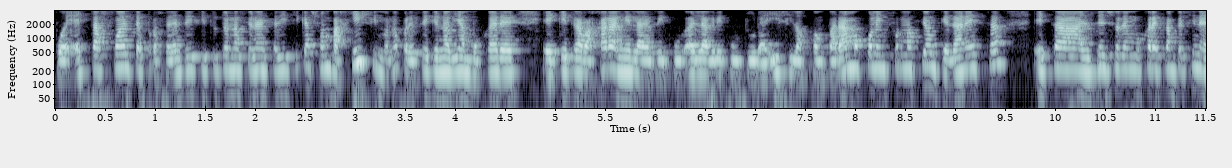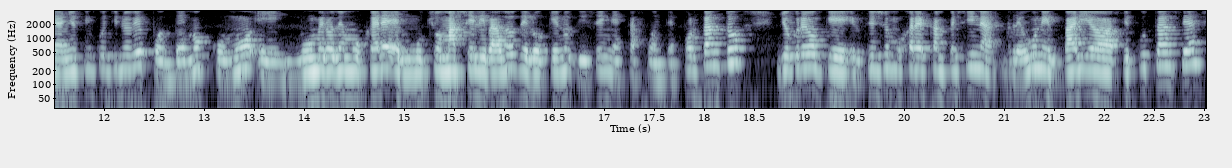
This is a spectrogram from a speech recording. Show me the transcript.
pues estas fuentes procedentes del Instituto Nacional de Estadística son bajísimas, ¿no? Parece que no había mujeres eh, que trabajaran en la, agricultura. Y si los comparamos con la información que dan esta, esta, el Censo de Mujeres Campesinas del año 59, pues vemos como el número de mujeres es mucho más elevado de lo que nos dicen estas fuentes. Por tanto, yo creo que el Censo de Mujeres Campesinas reúne varias circunstancias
